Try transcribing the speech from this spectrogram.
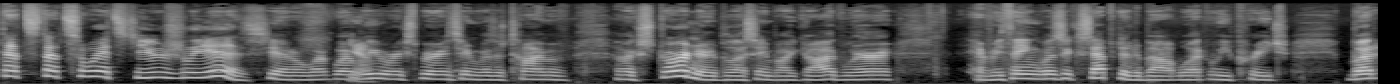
that's that's the way it usually is. You know, what what Yeah. we were experiencing was a time of, of extraordinary blessing by God, where everything was accepted about what we preach. But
